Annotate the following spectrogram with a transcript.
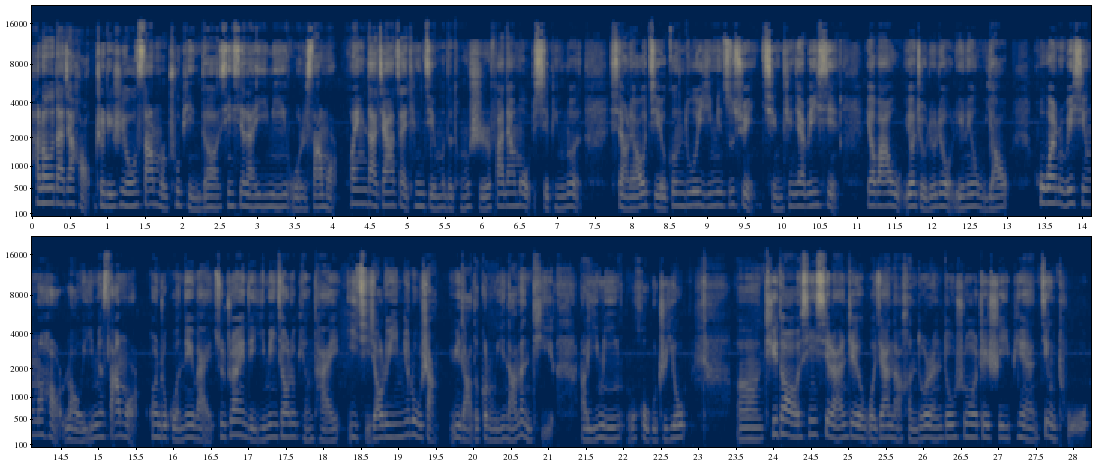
Hello，大家好，这里是由 Summer 出品的新西兰移民，我是 Summer，欢迎大家在听节目的同时发弹幕、写评论。想了解更多移民资讯，请添加微信幺八五幺九六六零零五幺，或关注微信公众号“老移民 Summer”，关注国内外最专业的移民交流平台，一起交流移民路上遇到的各种疑难问题，让移民无后顾之忧。嗯，提到新西兰这个国家呢，很多人都说这是一片净土。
